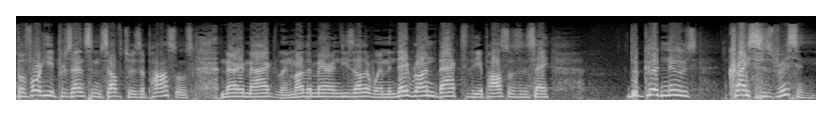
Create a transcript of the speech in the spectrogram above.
Before he presents himself to his apostles, Mary Magdalene, Mother Mary, and these other women, they run back to the apostles and say, The good news, Christ is risen.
